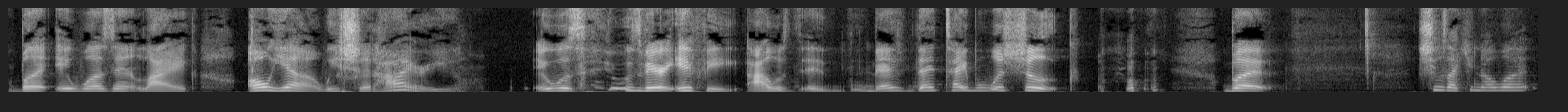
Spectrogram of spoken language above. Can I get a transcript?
but it wasn't like, oh yeah, we should hire you. It was it was very iffy. I was it, that that table was shook. but she was like, "You know what?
